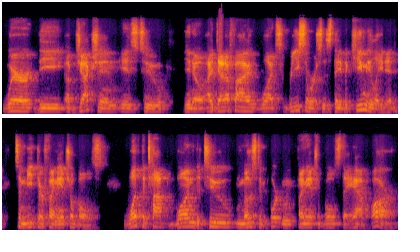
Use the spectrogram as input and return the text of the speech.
where the objection is to, you know, identify what resources they've accumulated to meet their financial goals what the top one to two most important financial goals they have are,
